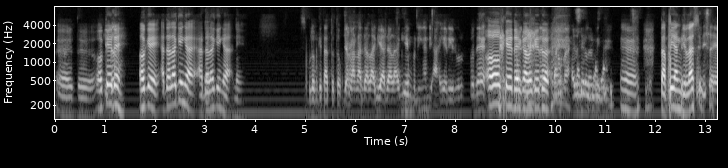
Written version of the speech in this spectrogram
Aduh. Oke Gitu. deh. Oke, ada lagi nggak? Ada lagi nggak nih? Sebelum kita tutup. jangan ada lagi ada lagi mendingan diakhiri dulu deh Oke deh kalau gitu. Eh, Tapi yang jelas jadi saya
